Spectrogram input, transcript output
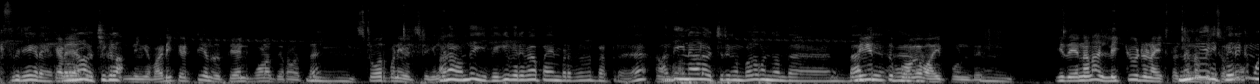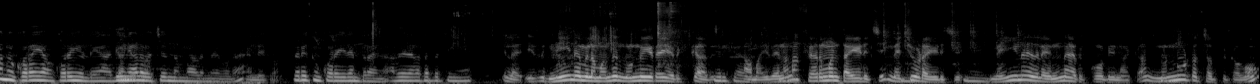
எக்ஸ்பீரியே கிடையாது. கிடையாது. வச்சுக்கலாம். நீங்க வடிகட்டி அந்த தேன் போல திரவத்தை. ஸ்டோர் பண்ணி வச்சிட்டீங்கன்னா ஏன்னா வந்து வெகு விரைவாக பயன்படுத்துறது பெட்ரு அதிக நாள் வச்சிருக்கும் போது கொஞ்சம் அந்த நீர்த்து போக வாய்ப்பு உண்டு. இது என்னன்னா லிக்விட் நைட்ரஜன் நுண்ணுயிரி அப்படின்னு சொல்லுவோம். பெருக்கம் கொஞ்சம் குறையும் குறையும் இல்லையா அதிக நாள் வச்சிருந்தோம்னாலுமே கூட பெருக்கம் குறையுதுன்றாங்க. அது அதை பற்றிங்க இல்ல இது மீன் அமிலம் வந்து நுண்ணுயிரே இருக்காது. இருக்காது. ஆமா இது என்னன்னா ஃபெர்மெண்ட் ஆயிடுச்சு மெச்சூர்ட் ஆயிடுச்சு. ம். மெயினா இதுல என்ன இருக்கும் அப்படின்னாக்கா நுண்ணூட்ட சத்துக்களும்.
